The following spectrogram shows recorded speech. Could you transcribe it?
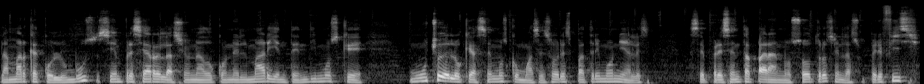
La marca Columbus siempre se ha relacionado con el mar y entendimos que mucho de lo que hacemos como asesores patrimoniales se presenta para nosotros en la superficie,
